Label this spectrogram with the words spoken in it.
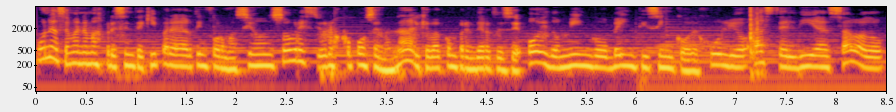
una semana más presente aquí para darte información sobre este horóscopo semanal que va a comprender desde hoy domingo 25 de julio hasta el día sábado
